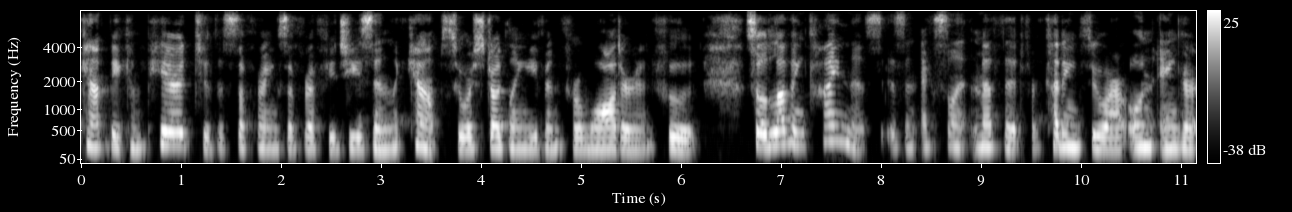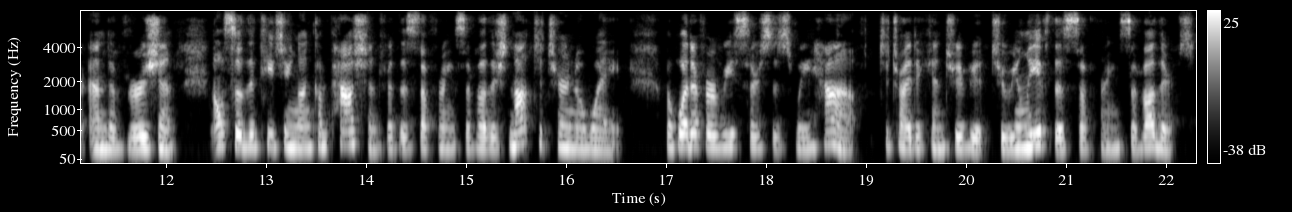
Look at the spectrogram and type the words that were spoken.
can't be compared to the sufferings of refugees in the camps who are struggling even for water and food. So, loving kindness is an excellent method for cutting through our own anger and aversion. Also, the teaching on compassion for the sufferings of others, not to turn away, but whatever resources we have to try to contribute to relieve the sufferings of others.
